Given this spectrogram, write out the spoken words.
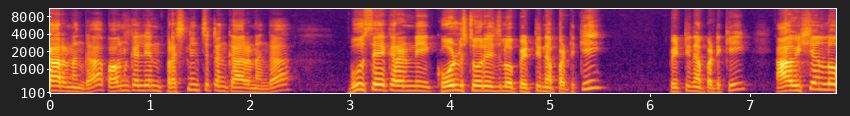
కారణంగా పవన్ కళ్యాణ్ ప్రశ్నించటం కారణంగా భూసేకరణని కోల్డ్ స్టోరేజ్లో పెట్టినప్పటికీ పెట్టినప్పటికీ ఆ విషయంలో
